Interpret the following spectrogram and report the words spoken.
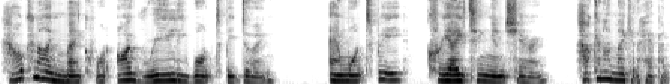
how can I make what I really want to be doing and want to be creating and sharing. How can I make it happen?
